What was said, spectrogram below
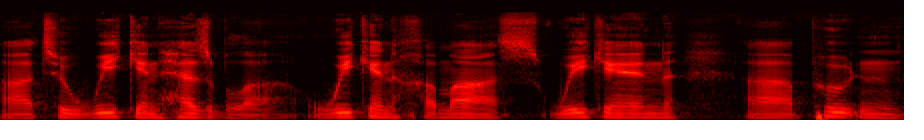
uh, to weaken Hezbollah, weaken Hamas, weaken uh, Putin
